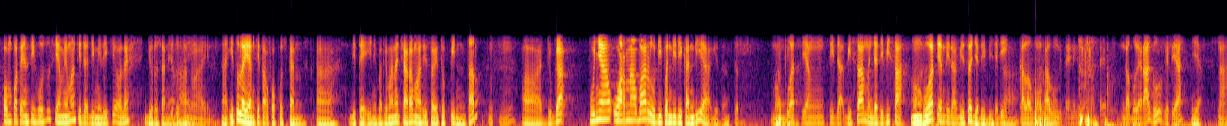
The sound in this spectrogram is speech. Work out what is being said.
kompetensi khusus yang memang tidak dimiliki oleh jurusan, yang jurusan lain. lain Nah, itulah yang kita fokuskan eh, di TI ini. Bagaimana cara mahasiswa itu pintar, Mm-mm. eh, juga punya warna baru di pendidikan dia gitu. Terus membuat yang tidak bisa menjadi bisa Membuat yang tidak bisa jadi bisa. jadi kalau mau gabung di teknik informatika nggak boleh ragu gitu ya Iya. Nah,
